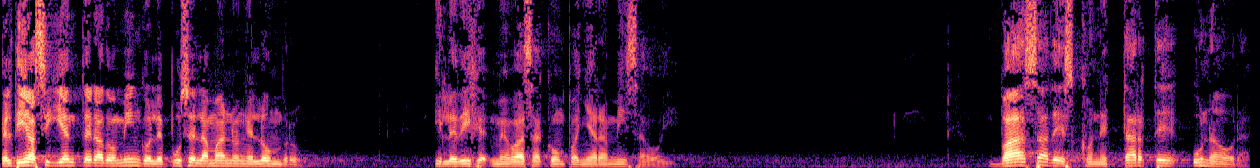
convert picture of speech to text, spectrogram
El día siguiente era domingo, le puse la mano en el hombro y le dije, me vas a acompañar a misa hoy. Vas a desconectarte una hora.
